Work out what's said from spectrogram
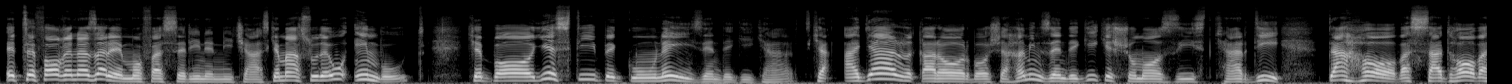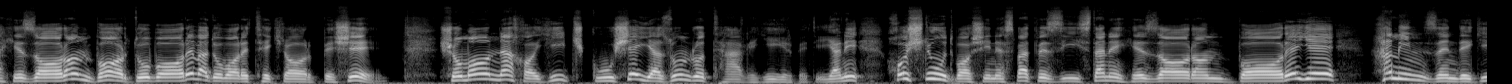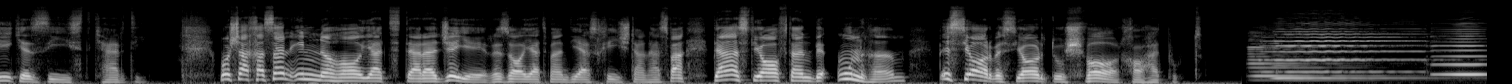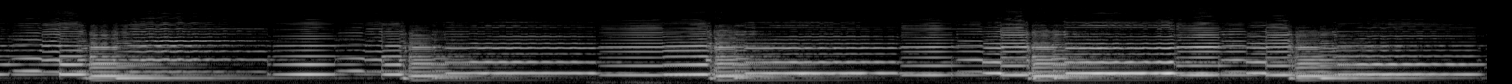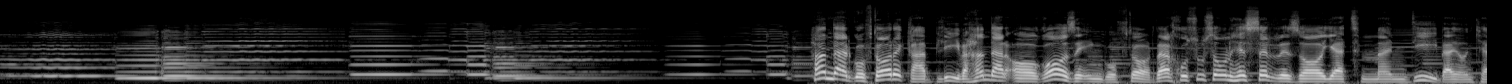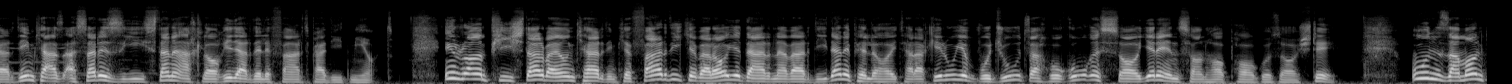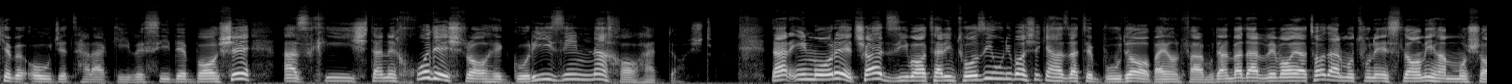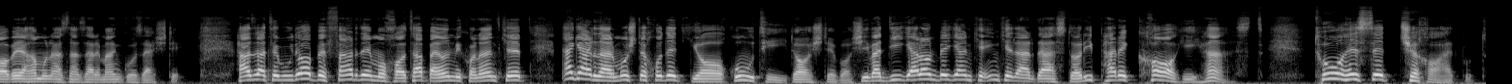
اتفاق نظر مفسرین نیچه است که مقصود او این بود که بایستی به گونه ای زندگی کرد که اگر قرار باشه همین زندگی که شما زیست کردی دهها و صدها و هزاران بار دوباره و دوباره تکرار بشه شما نخواهی هیچ گوشه ای از اون رو تغییر بدی. یعنی خوشنود باشی نسبت به زیستن هزاران باره همین زندگی که زیست کردی. مشخصا این نهایت درجه رضایتمندی از خیشتن هست و دست یافتن به اون هم بسیار بسیار دشوار خواهد بود. هم در گفتار قبلی و هم در آغاز این گفتار در خصوص اون حس رضایتمندی بیان کردیم که از اثر زیستن اخلاقی در دل فرد پدید میاد. این را هم پیشتر بیان کردیم که فردی که برای درنوردیدن پله های ترقی روی وجود و حقوق سایر انسانها پا گذاشته اون زمان که به اوج ترقی رسیده باشه از خیشتن خودش راه گریزی نخواهد داشت. در این مورد شاید زیباترین توضیح اونی باشه که حضرت بودا بیان فرمودن و در روایت ها در متون اسلامی هم مشابه همون از نظر من گذشته حضرت بودا به فرد مخاطب بیان می کنند که اگر در مشت خودت یاقوتی داشته باشی و دیگران بگن که این که در دستداری پر کاهی هست تو حست چه خواهد بود؟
